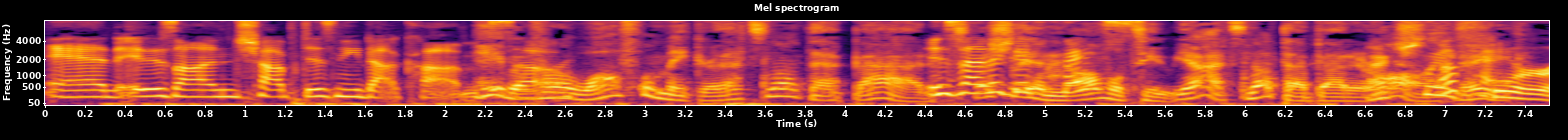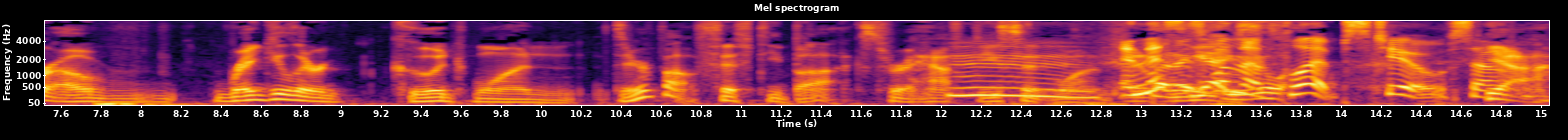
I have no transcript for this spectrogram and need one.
and it is on shopdisney.com. Hey, so. but for a waffle maker, that's not that bad. Is that a Especially good price? novelty. Yeah, it's not that bad at Actually, all. Actually, Okay. for a regular good one, they're about fifty bucks for a half decent hmm. one. and this But is again, one that you- flips too. So Yeah.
